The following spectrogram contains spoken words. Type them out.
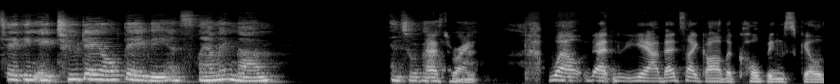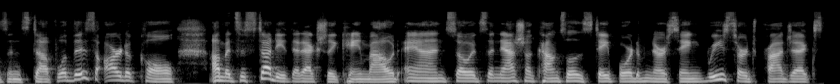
taking a two day old baby and slamming them into a bathroom. That's right. Well, that yeah, that's like all the coping skills and stuff. Well, this article, um, it's a study that actually came out, and so it's the National Council and State Board of Nursing research projects,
